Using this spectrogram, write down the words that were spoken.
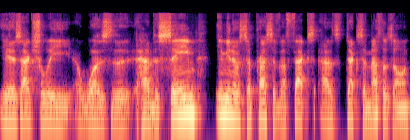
is actually was the had the same immunosuppressive effects as dexamethasone,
